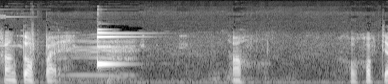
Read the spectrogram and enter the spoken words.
ครั้งต่อไปเอาขอขอบใจ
